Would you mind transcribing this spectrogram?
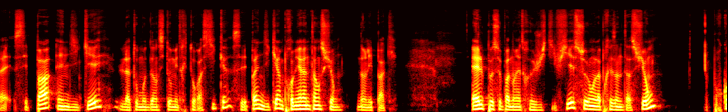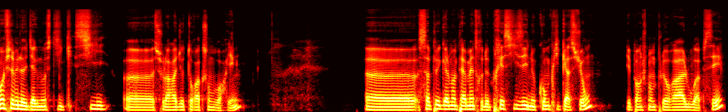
beh, c'est pas indiqué la tomodensitométrie thoracique, c'est pas indiqué en première intention dans les PAC. Elle peut cependant être justifiée selon la présentation pour confirmer le diagnostic si, heu, sur la radiothorax on voit rien. Heu, ça peut également permettre de préciser une complication, épanchement pleural ou abcès.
